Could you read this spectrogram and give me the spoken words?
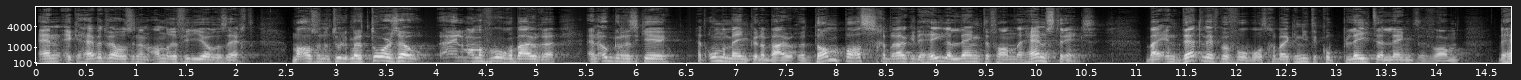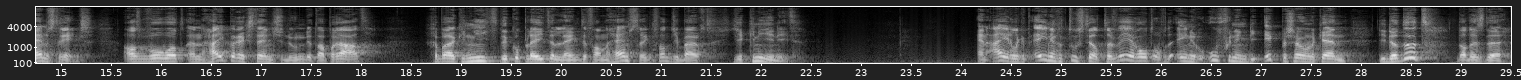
En ik heb het wel eens in een andere video gezegd, maar als we natuurlijk met de torso helemaal naar voren buigen en ook nog eens een keer het onderbeen kunnen buigen, dan pas gebruik je de hele lengte van de hamstrings. Bij een deadlift bijvoorbeeld gebruik je niet de complete lengte van de hamstrings. Als we bijvoorbeeld een hyperextension doen, dit apparaat, gebruik je niet de complete lengte van de hamstrings, want je buigt je knieën niet. En eigenlijk het enige toestel ter wereld, of de enige oefening die ik persoonlijk ken die dat doet, dat is de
